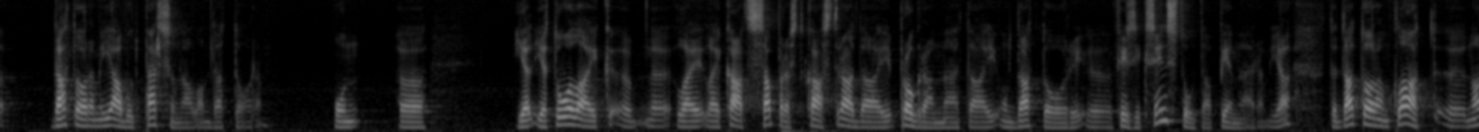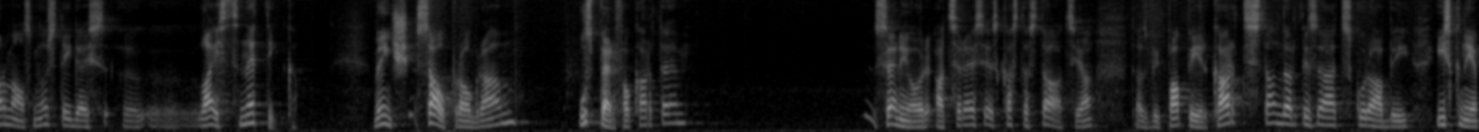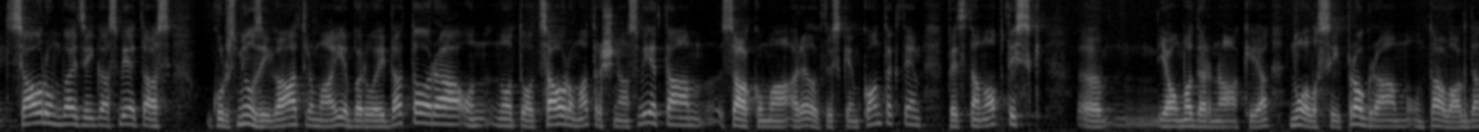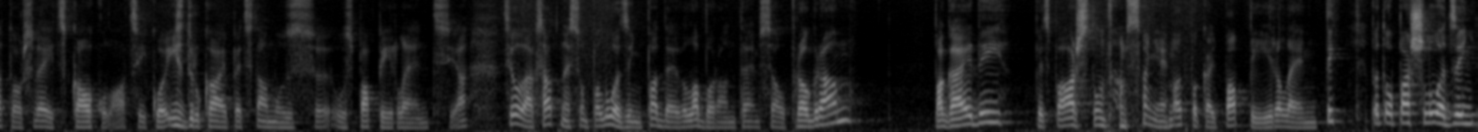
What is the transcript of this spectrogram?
datoram ir jābūt personālam datoram. Un, uh, Ja, ja tolaik, eh, lai, lai kāds saprastu, kā strādāja programmētāji un datori eh, fizikas institūtā, piemēram, ja, tad datoram klāt eh, normāls milstīgais laists netika. Viņš savu programmu uz perfokartēm, seniori atcerēsies, kas tas tāds. Ja? Tās bija papīra kartes standartizētas, kurā bija izkniepti caurumi vajadzīgās vietās, kurus milzīgā ātrumā iebaroja datorā un no to cauruma atrašanās vietām, sākumā ar elektriskiem kontaktiem, pēc tam optiski, um, jau modernākie, ja, nolasīja programmu un tālāk dators veids kalkulāciju, ko izdrukāja pēc tam uz, uz papīra lentes. Ja. Cilvēks atnesa un pa lodziņu padeva laborantēm savu programmu, pagaidīja, pēc pāris stundām saņēma atpakaļ papīra lenti pa to pašu lodziņu,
